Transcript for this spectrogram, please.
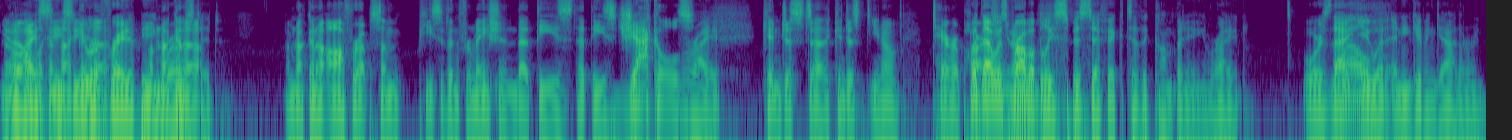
You oh, know? I Like, I'm see. not So you were gonna- afraid of being not gonna- roasted. I'm not going to offer up some piece of information that these that these jackals Right. can just uh, can just you know tear apart. But that was you know? probably specific to the company, right? Or is that you at any given gathering?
